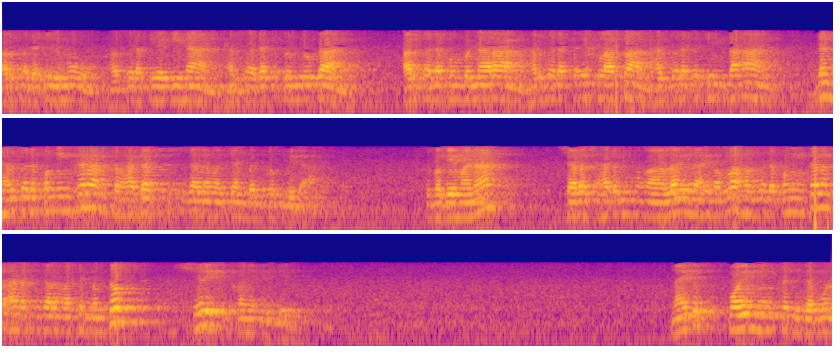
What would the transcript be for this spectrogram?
harus ada ilmu, harus ada keyakinan, harus ada ketundukan, harus ada pembenaran, harus ada keikhlasan, harus ada kecintaan, dan harus ada pengingkaran terhadap segala macam bentuk bid'ah. Sebagaimana syarat syahadat la ilaha illallah harus ada pengingkaran terhadap segala macam bentuk syirik bukannya fikih. Nah itu poin yang ke-30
